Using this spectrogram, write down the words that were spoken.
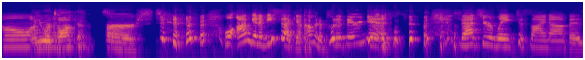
Oh, well, you were talking first. well, I'm going to be second. I'm going to put it there again. That's your link to sign up. As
